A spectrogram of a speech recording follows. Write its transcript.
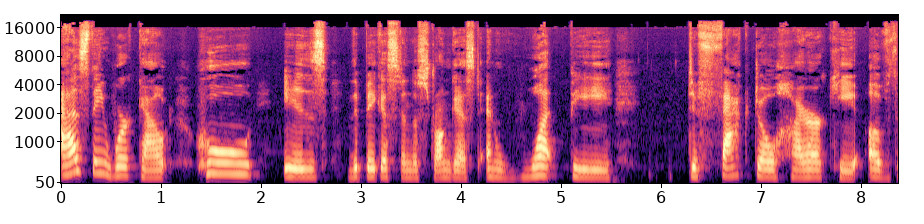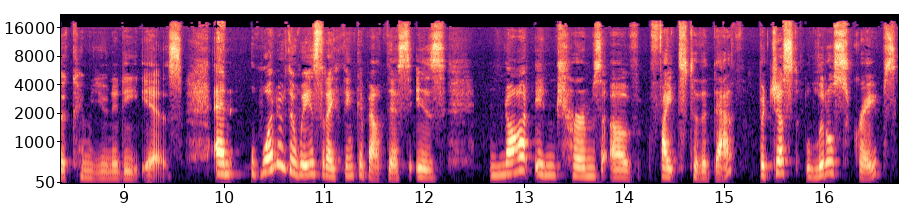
as they work out who is the biggest and the strongest and what the de facto hierarchy of the community is. And one of the ways that I think about this is not in terms of fights to the death, but just little scrapes.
